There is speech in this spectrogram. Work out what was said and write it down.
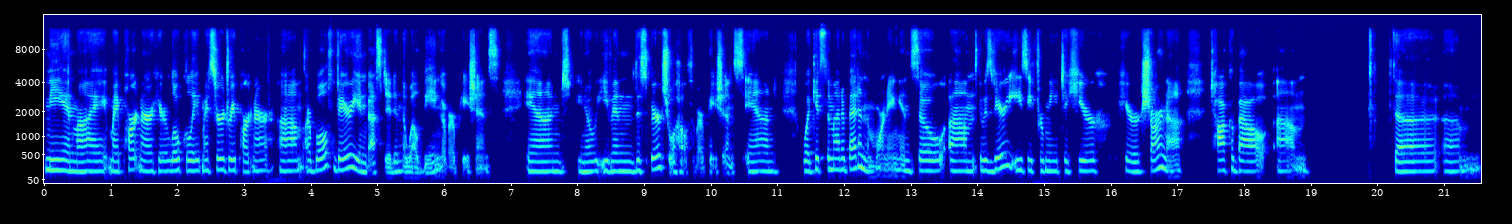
me and my my partner here locally my surgery partner um, are both very invested in the well-being of our patients and you know even the spiritual health of our patients and what gets them out of bed in the morning. And so um, it was very easy for me to hear hear sharna talk about um, the um,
